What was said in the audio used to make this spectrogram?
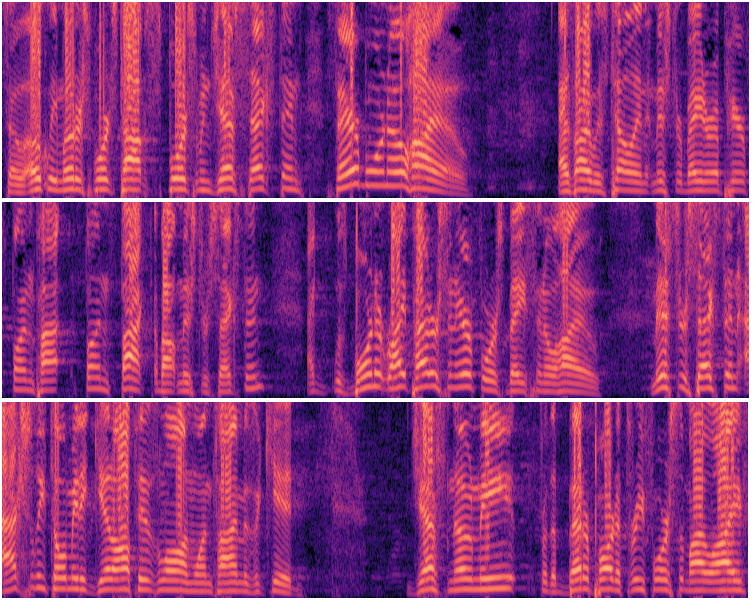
So Oakley Motorsports top sportsman Jeff Sexton, Fairborn, Ohio. As I was telling Mr. Bader up here, fun fun fact about Mr. Sexton. I was born at Wright Patterson Air Force Base in Ohio. Mr. Sexton actually told me to get off his lawn one time as a kid. Jeff's known me for the better part of three fourths of my life.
